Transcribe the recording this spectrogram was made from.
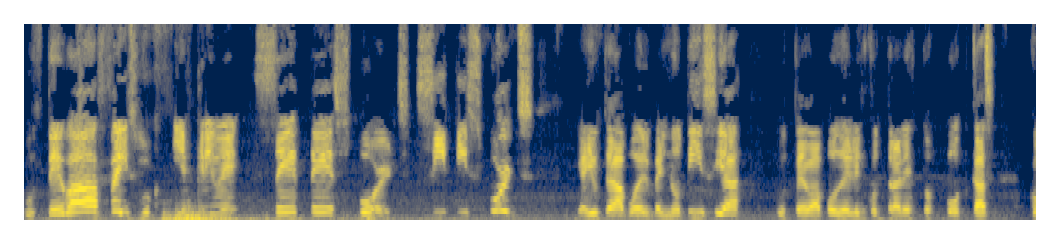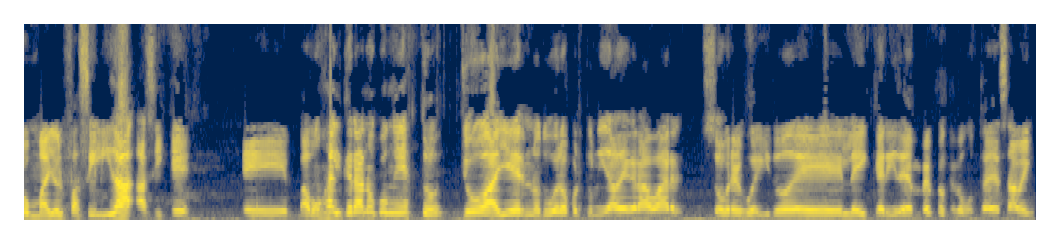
usted va a Facebook y escribe CT Sports, City Sports, y ahí usted va a poder ver noticias, usted va a poder encontrar estos podcasts con mayor facilidad. Así que eh, vamos al grano con esto. Yo ayer no tuve la oportunidad de grabar sobre el jueguito de Laker y Denver, porque como ustedes saben,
